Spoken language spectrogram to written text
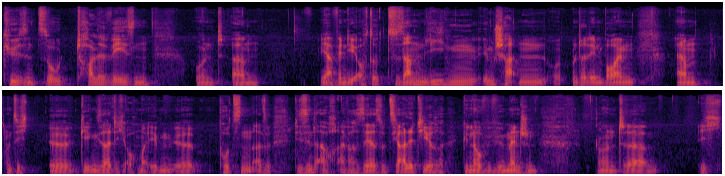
Kühe sind so tolle Wesen und ähm, ja, wenn die auch so zusammen liegen im Schatten unter den Bäumen ähm, und sich äh, gegenseitig auch mal eben äh, putzen, also die sind auch einfach sehr soziale Tiere, genau wie wir Menschen. Und äh, ich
